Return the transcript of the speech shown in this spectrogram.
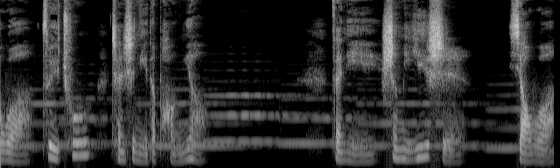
我最初曾是你的朋友，在你生命伊始，小我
